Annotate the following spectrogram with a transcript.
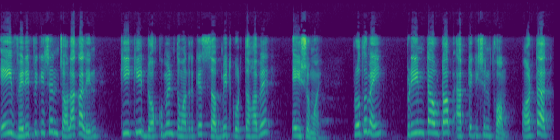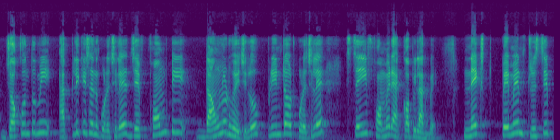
এই ভেরিফিকেশন চলাকালীন কি কি ডকুমেন্ট তোমাদেরকে সাবমিট করতে হবে এই সময়? প্রথমেই print out of application form অর্থাৎ যখন তুমি অ্যাপ্লিকেশন করেছিলে, যে ফর্মটি ডাউনলোড হয়েছিল প্রিন্ট আউট করেছিলে, সেই ফর্মের এক কপি লাগবে। Next payment receipt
